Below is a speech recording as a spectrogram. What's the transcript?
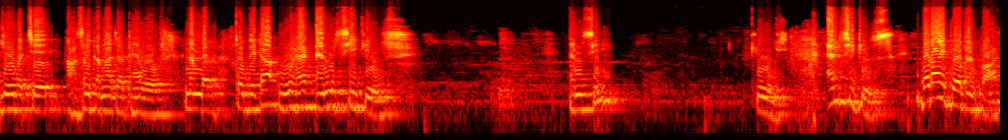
जो बच्चे हासिल करना चाहते हैं वो। नंबर तो बेटा वो है M C Qs M C Qs M C Qs बड़ा important part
